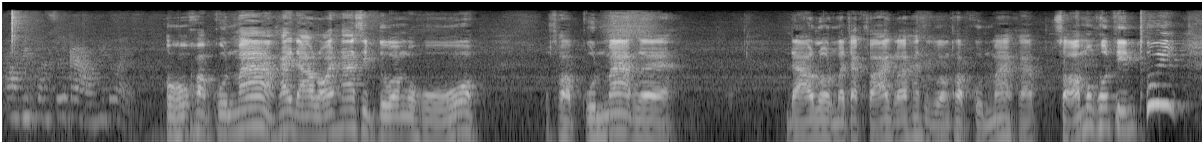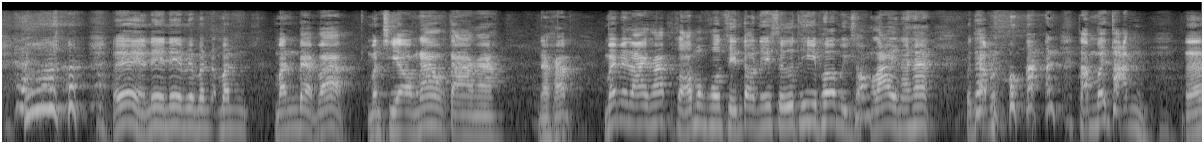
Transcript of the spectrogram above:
เอามีคนซื้อดาวให้ด้วย โอ้โหขอบคุณมากให้ดาวร้อยห้าสิบดวง โอ้โห ขอบคุณมากเลย ดาวโหลดมาจากฟ้าอีกร้อยห้าสิบดวงขอบคุณมากครับ สอมงคลศิลป์ทุยเอ้ยนี่นี่นี่มันมันมันแบบว่ามันเชียร์ออกหน้าออกตาไงนะครับ ไม่เป็นไรครับ สอมงคลศิลป์ตอนนี้ซื้อที่เพิ่มอีกสองไร่นะฮะไปทำโรงงานทำไม่ทันนะ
